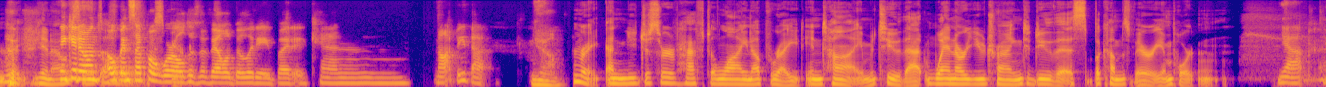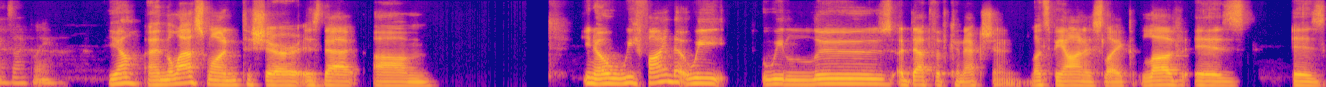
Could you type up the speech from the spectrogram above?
right, you know, I think it so opens up a world of availability, but it can not be that. Yeah. Right. And you just sort of have to line up right in time to that. When are you trying to do this becomes very important. Yeah, exactly. Yeah. And the last one to share is that um, you know, we find that we we lose a depth of connection. Let's be honest, like love is is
